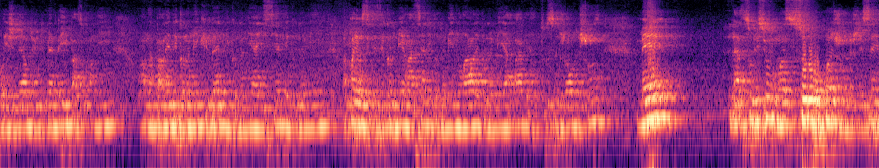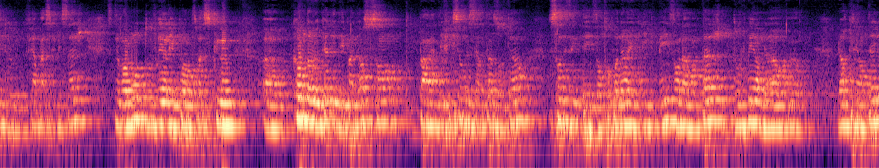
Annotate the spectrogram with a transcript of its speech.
originaires du, même pays parce qu'on dit, on a parlé d'économie cubaine, d'économie haïtienne, d'économie. Après, il y a aussi des économies raciales, l'économie noire, l'économie arabe, tout ce genre de choses. Mais la solution, et moi, ce pourquoi je- j'essaie de faire passer le message, c'est vraiment d'ouvrir les portes parce que, euh, comme dans le cas des dépendances, ce sont, par la définition de certains auteurs, ce sont des, des entrepreneurs ethniques, mais ils ont l'avantage d'ouvrir leur, leur clientèle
